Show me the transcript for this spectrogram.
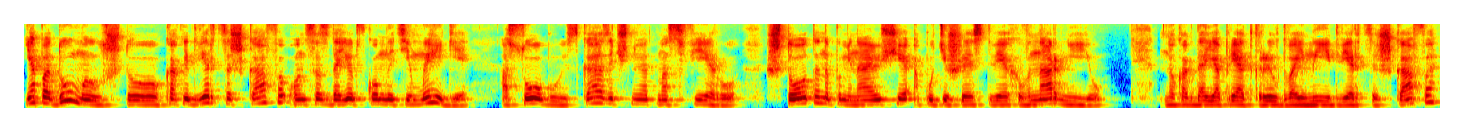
Я подумал, что, как и дверца шкафа, он создает в комнате Мэгги особую сказочную атмосферу, что-то напоминающее о путешествиях в Нарнию. Но когда я приоткрыл двойные дверцы шкафа,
